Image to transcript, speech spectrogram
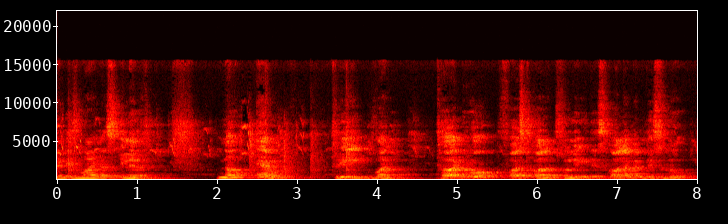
that is minus 11. Now M31 third row first column. So leave this column and this row.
